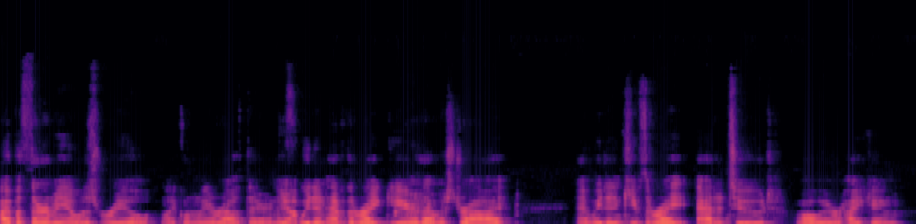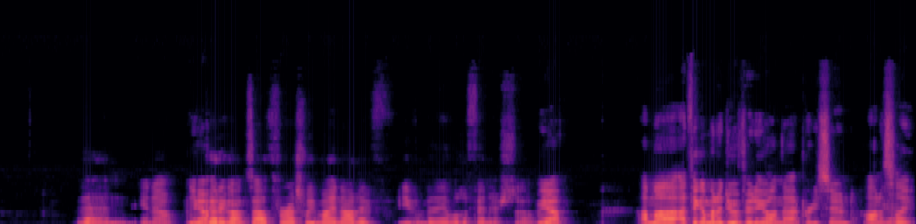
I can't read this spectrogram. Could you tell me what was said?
hypothermia was real. Like when we were out there, and if we didn't have the right gear that was dry, and we didn't keep the right attitude while we were hiking, then you know it Yep. could have gone south for us. We might not have even been able to finish. So Yeah, I'm. Uh, I think I'm gonna do a video on that pretty soon. Honestly,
